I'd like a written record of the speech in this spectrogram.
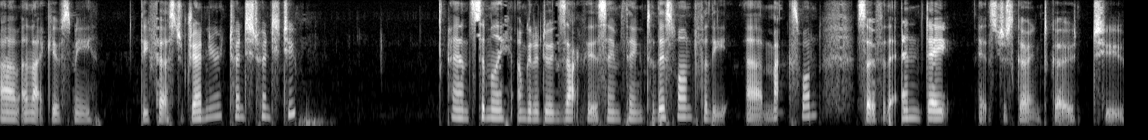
um, and that gives me the 1st of January 2022. And similarly, I'm going to do exactly the same thing to this one for the uh, max one. So for the end date, it's just going to go to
